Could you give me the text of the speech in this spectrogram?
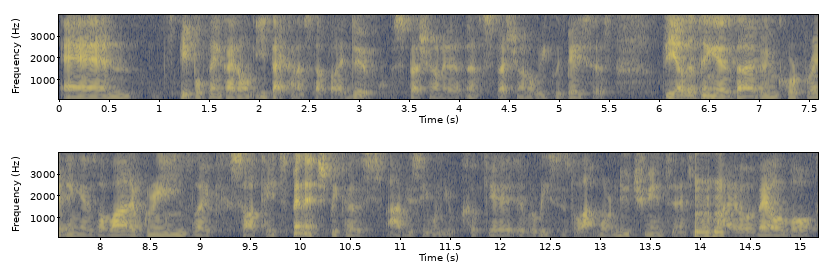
And people think I don't eat that kind of stuff, but I do, especially on a especially on a weekly basis. The other thing is that I've been incorporating is a lot of greens like sauteed spinach because obviously when you cook it, it releases a lot more nutrients and it's more mm-hmm. bioavailable.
